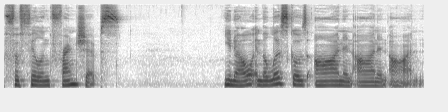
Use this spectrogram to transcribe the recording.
fulfilling friendships. You know, and the list goes on and on and on.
